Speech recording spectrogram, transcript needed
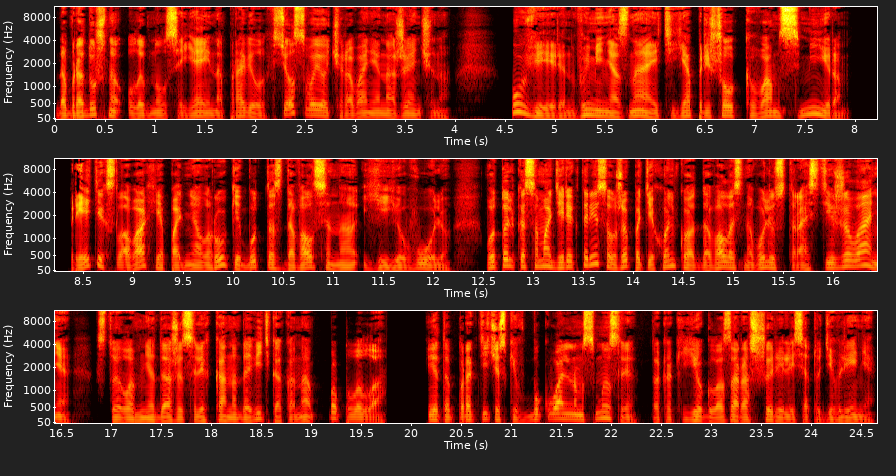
Добродушно улыбнулся я и направил все свое очарование на женщину. «Уверен, вы меня знаете, я пришел к вам с миром. При этих словах я поднял руки, будто сдавался на ее волю. Вот только сама директриса уже потихоньку отдавалась на волю страсти и желания. Стоило мне даже слегка надавить, как она поплыла. И это практически в буквальном смысле, так как ее глаза расширились от удивления.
